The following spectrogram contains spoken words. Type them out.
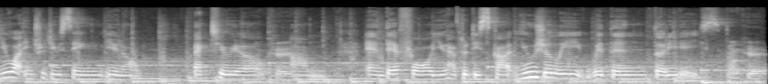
you are introducing, you know, bacteria. Okay. Um, and therefore you have to discard usually within 30 days. Okay.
